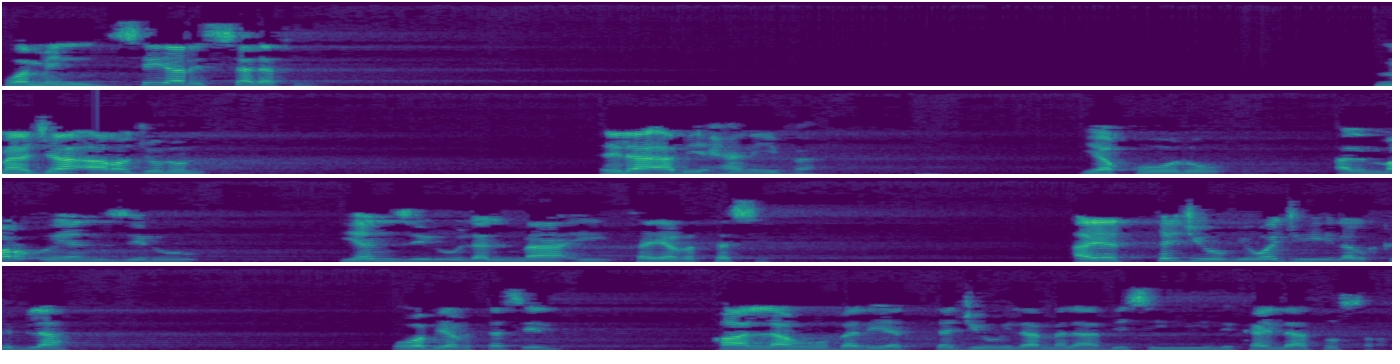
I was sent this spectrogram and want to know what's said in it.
ومن سير السلف. ما جاء رجل إلى أبي حنيفة يقول المرء ينزل ينزل إلى الماء فيغتسل. أيتجه بوجهه إلى القبلة؟ هو بيغتسل. قال له بل يتجه إلى ملابسه لكي لا تسرق.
